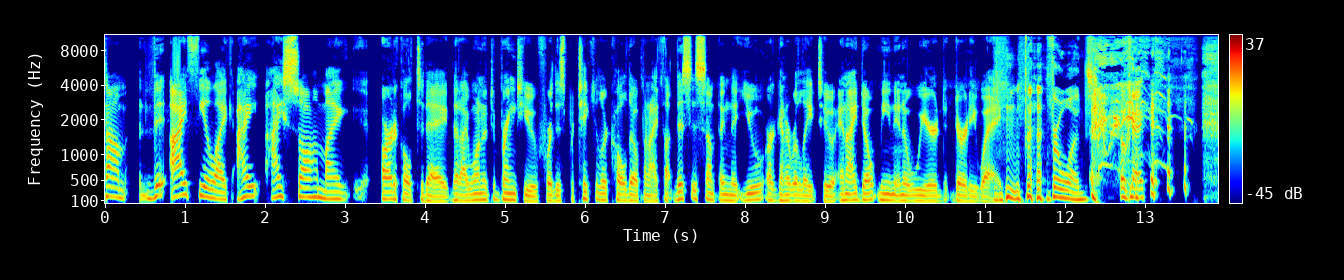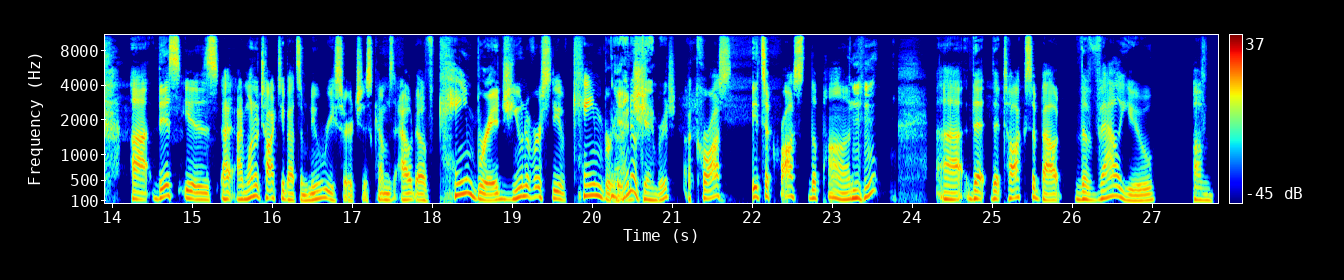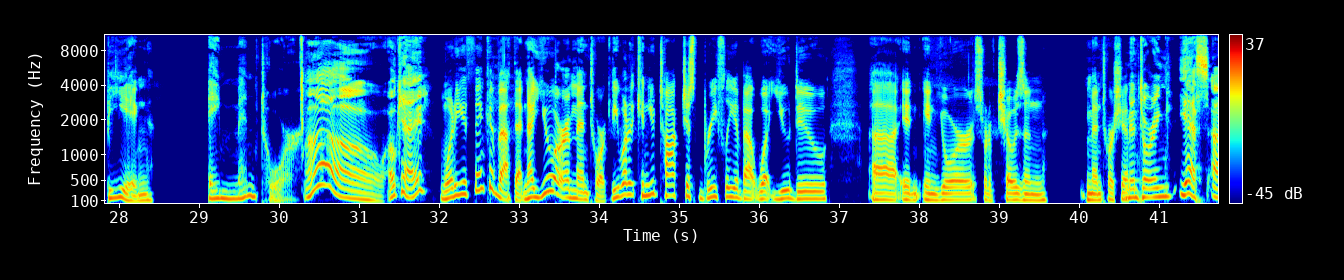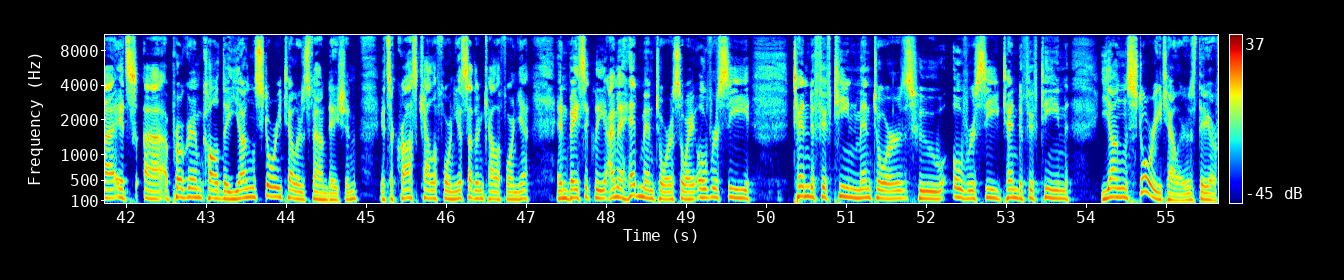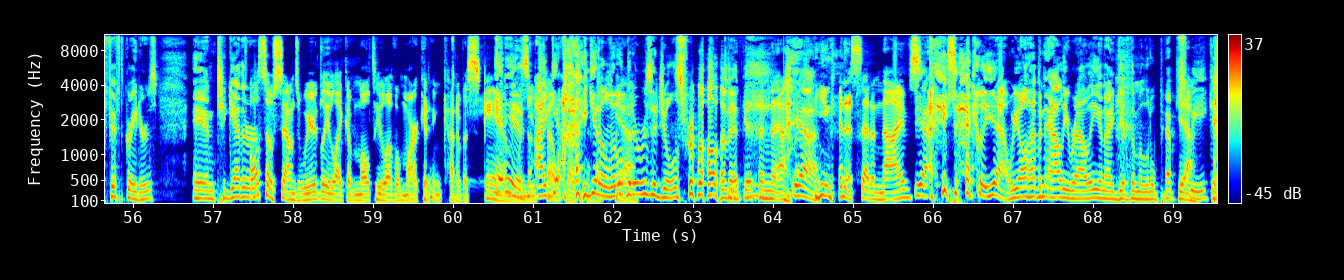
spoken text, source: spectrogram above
Tom, th- I feel like I I saw my article today that I wanted to bring to you for this particular cold open. I thought this is something that you are going to relate to, and I don't mean in a weird, dirty way. for once. Okay. Uh, this is, I, I want to talk to you about some new research. This comes out of Cambridge, University of Cambridge. I know Cambridge. Across, it's across the pond Mhm. uh, that that talks about the value of being a mentor. Oh, okay. What do you think about that? Now you are a mentor. Can you want to, can you talk just briefly about what you do uh, in in your sort of chosen mentorship? Mentoring. Yes. Uh, it's uh, a program called the Young Storytellers Foundation. It's across California, Southern California. And basically, I'm a head mentor. So I oversee 10 to 15 mentors who oversee 10 to 15 young storytellers. They are fifth graders. And together. also sounds weirdly like a multi-level marketing kind of a scam. it is. you I get, like I get a little Yeah. bit of residuals from all of You it. get the kni- Yeah. you get a set of knives. Yeah, exactly. Yeah, we all have an alley rally, and I give them a little pep Yeah. speak.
